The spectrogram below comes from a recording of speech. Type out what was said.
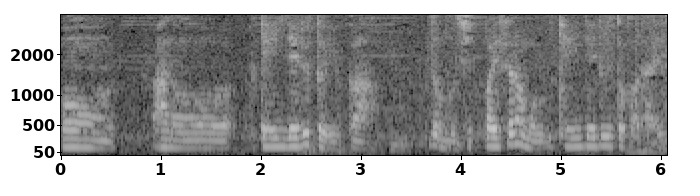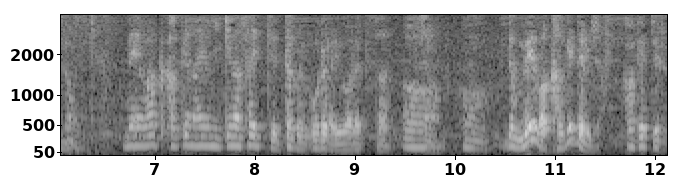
う、うん、あの受け入れるというか、その失敗すらも受け入れるとかは大事かも、迷惑かけないように生きなさいって多分俺ら言われてたじうん。ゃん、うん。でも迷惑かけてるじゃん。かけてる。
